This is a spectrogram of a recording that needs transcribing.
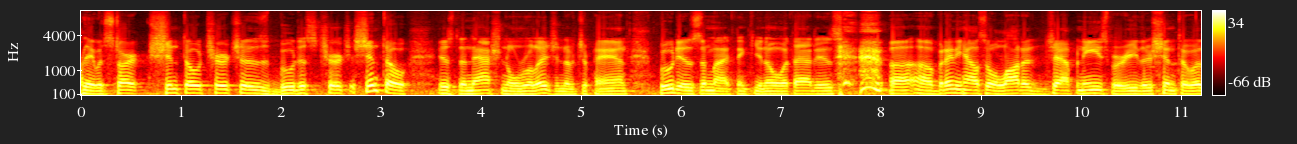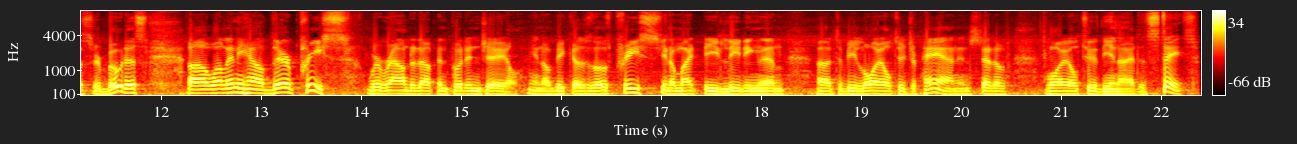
they would start Shinto churches, Buddhist churches. Shinto is the national religion of Japan. Buddhism, I think you know what that is. uh, uh, but anyhow, so a lot of Japanese were either Shintoists or Buddhists. Uh, well, anyhow, their priests were rounded up and put in jail, you know, because those priests, you know, might be leading them uh, to be loyal to Japan instead of loyal to the United States.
